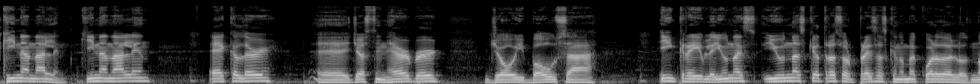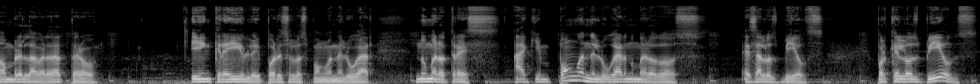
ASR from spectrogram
Keenan Allen. Keenan Allen. Eckler. Eh, Justin Herbert. Joey Bosa. Increíble. Y unas, y unas que otras sorpresas que no me acuerdo de los nombres, la verdad, pero increíble y por eso los pongo en el lugar número 3. A quien pongo en el lugar número 2 es a los Bills. Porque los Bills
